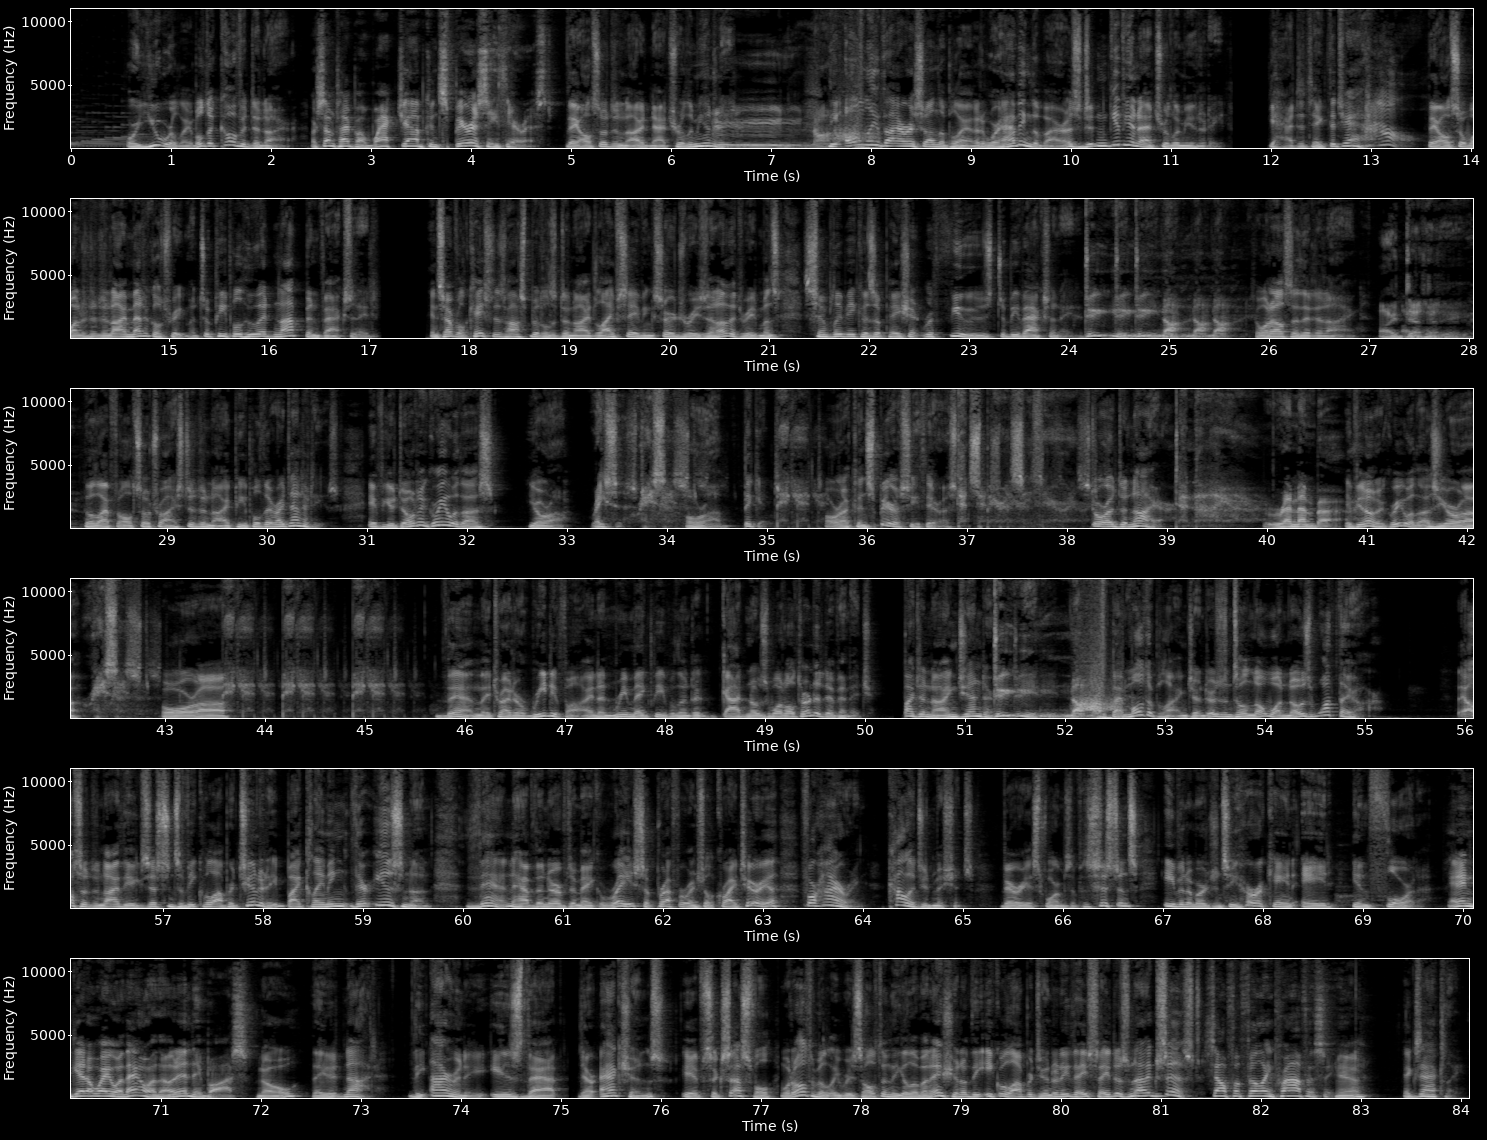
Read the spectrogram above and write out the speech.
Or you were labeled a COVID denier. Or some type of whack job conspiracy theorist. They also denied natural immunity. The only virus on the planet where having the virus didn't give you natural immunity. You had to take the jab. How? They also wanted to deny medical treatment to people who had not been vaccinated. In several cases, hospitals denied life saving surgeries and other treatments simply because a patient refused to be vaccinated. Deny. So, what else are they denying? Identity. The left also tries to deny people their identities. If you don't agree with us, you're a racist, Racist. or a bigot, Bigot. or a conspiracy theorist, Conspiracy theorist. or a denier. Denier. Remember. If you don't agree with us, you're a Racist. or a. Bigot. Bigot. Then they try to redefine and remake people into God knows what alternative image by denying gender, Deny. by multiplying genders until no one knows what they are. They also deny the existence of equal opportunity by claiming there is none, then have the nerve to make race a preferential criteria for hiring, college admissions, various forms of assistance, even emergency hurricane aid in Florida. They didn't get away with that one, though, did they, boss? No, they did not. The irony is that their actions, if successful, would ultimately result in the elimination of the equal opportunity they say does not exist. Self fulfilling prophecy. Yeah, exactly.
